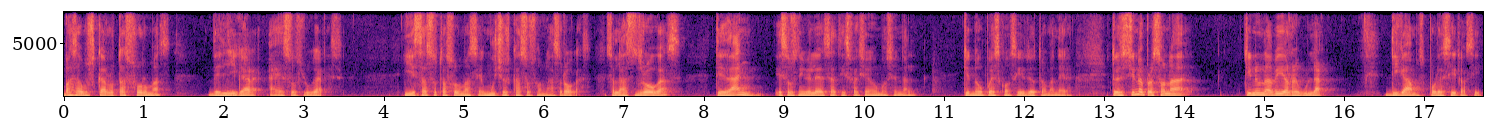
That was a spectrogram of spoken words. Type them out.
vas a buscar otras formas de llegar a esos lugares. Y esas otras formas en muchos casos son las drogas. O sea, las drogas te dan esos niveles de satisfacción emocional que no puedes conseguir de otra manera. Entonces, si una persona tiene una vida regular, digamos, por decirlo así,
